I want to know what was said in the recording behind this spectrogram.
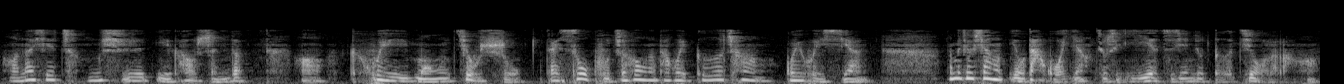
啊，那些诚实倚靠神的，啊，会蒙救赎，在受苦之后呢，他会歌唱归回西安。那么就像有大国一样，就是一夜之间就得救了了哈。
